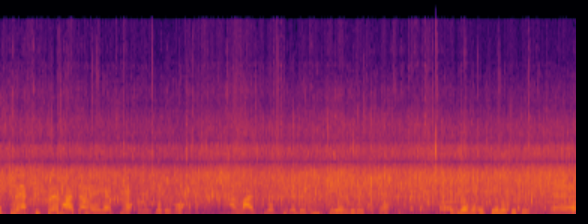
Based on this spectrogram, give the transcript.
মাছগুলো এক পিট করে ভাজা হয়ে গেছে উল্টে দেবো। আর মাছগুলোর থেকে দেখুন তেল বেরোচ্ছে। এগুলোর মধ্যে তেল আছে তো? হ্যাঁ।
